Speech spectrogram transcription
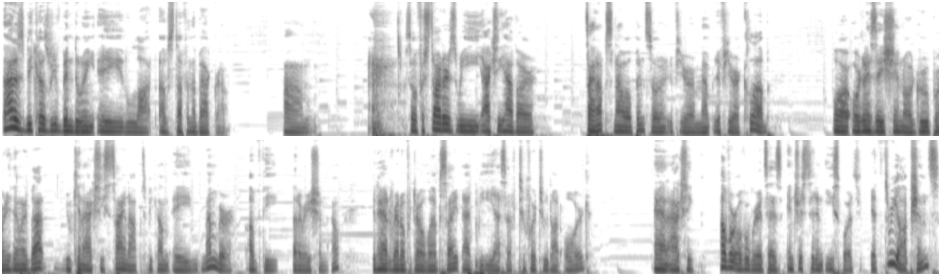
that is because we've been doing a lot of stuff in the background. Um, so for starters, we actually have our signups now open. So if you're a mem- if you're a club or organization or group or anything like that, you can actually sign up to become a member of the federation now. You can head right over to our website at besf242.org and actually hover over where it says interested in esports. You get three options,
